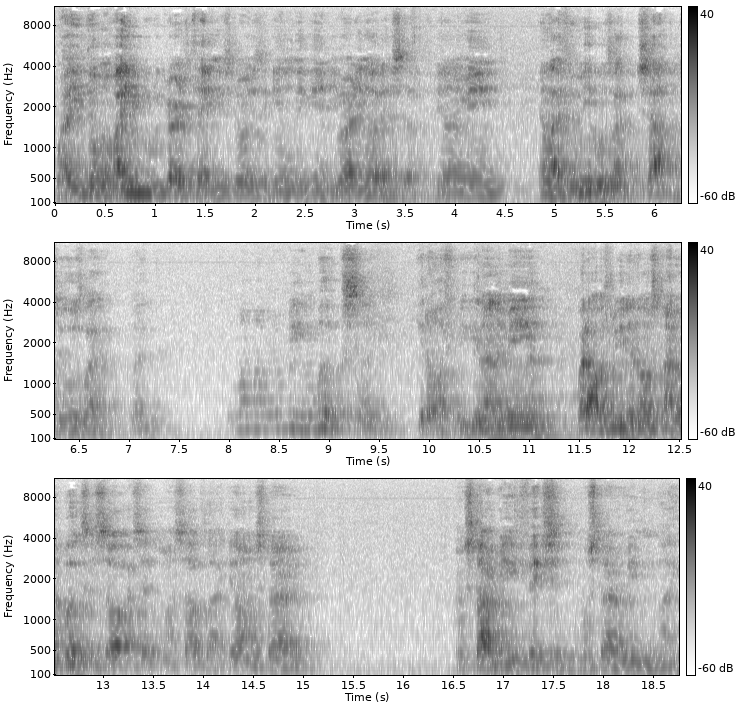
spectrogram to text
why you doing, why you regurgitating these stories again and again? You already know that stuff, you know what I mean? And like for me, it was like a challenge. It was like, like, my mom reading books. Like, get off me. You know what I mean? But I was reading those kind of books, and so I said to myself, like, yo, I'm gonna start. I'm gonna start reading fiction. I'm gonna start reading like.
